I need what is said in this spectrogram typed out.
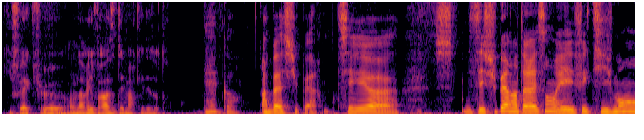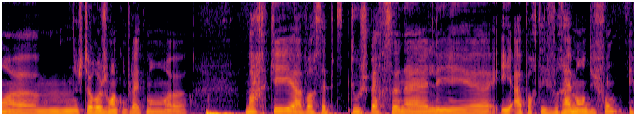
qui fait qu'on arrivera à se démarquer des autres. D'accord. Ah bah super. C'est euh, c'est super intéressant et effectivement, euh, je te rejoins complètement. euh, marquer, avoir sa petite touche personnelle et, et apporter vraiment du fond. Et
